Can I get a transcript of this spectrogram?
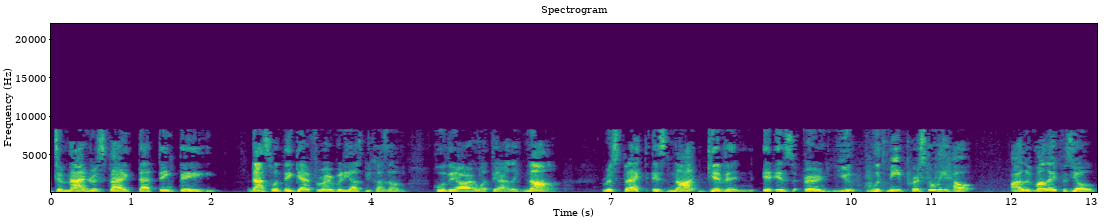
demand respect, that think they, that's what they get from everybody else because of who they are and what they are. Like, nah. Respect is not given, it is earned. You, with me personally, how I live my life is, yo,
